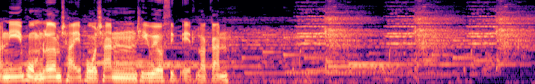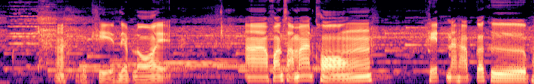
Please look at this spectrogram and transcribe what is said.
อันนี้ผมเริ่มใช้โพชั่นที่เวลสิบเอ็ดแล้วกัน อะ โอเค เรียบร้อย อ่า ความสามารถของเพชรนะครับ ก็คือพ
